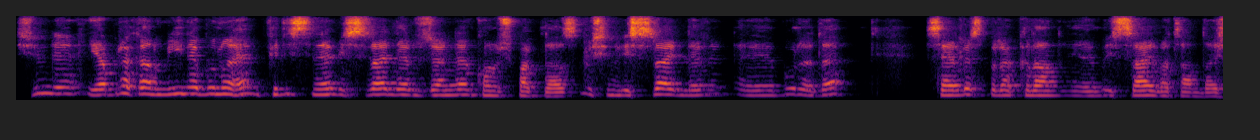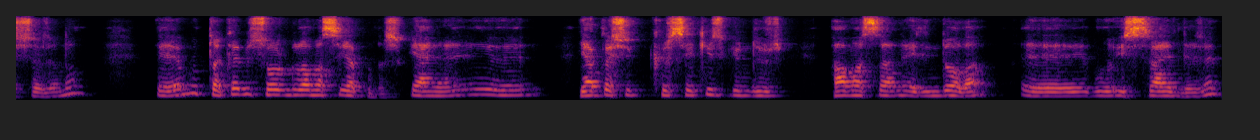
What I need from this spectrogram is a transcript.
Şimdi Yaprak Hanım yine bunu hem Filistin hem İsrailler üzerinden konuşmak lazım. Şimdi İsraillerin e, burada serbest bırakılan e, İsrail vatandaşlarının e, mutlaka bir sorgulaması yapılır. Yani e, yaklaşık 48 gündür Hamas'ın elinde olan e, bu İsraillerin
